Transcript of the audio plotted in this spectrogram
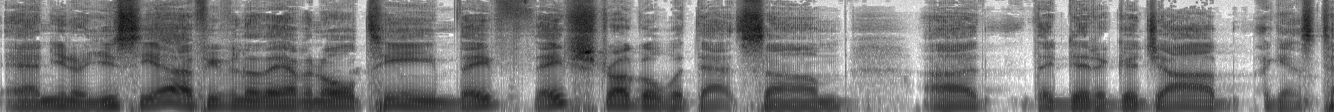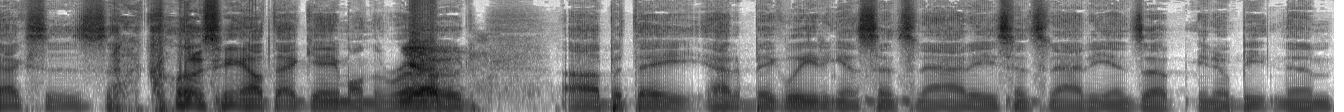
And you know, UCF, even though they have an old team, they've they've struggled with that some. Uh, they did a good job against Texas, closing out that game on the Yep. Uh, but they had a big lead against Cincinnati. Cincinnati ends up, you know, beating them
